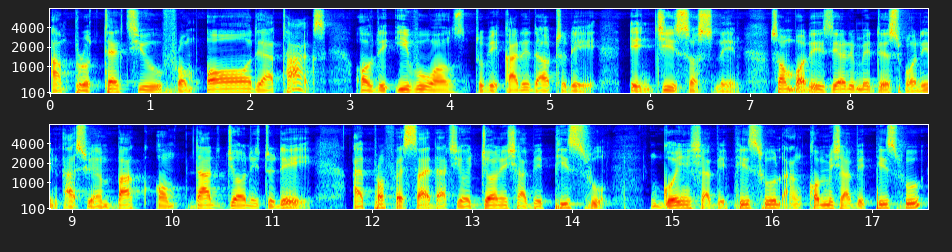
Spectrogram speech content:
and protect you from all the attacks of the evil ones to be carried out today in Jesus' name. Somebody is hearing me this morning as you embark on that journey today. I prophesy that your journey shall be peaceful. Going shall be peaceful and coming shall be peaceful.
